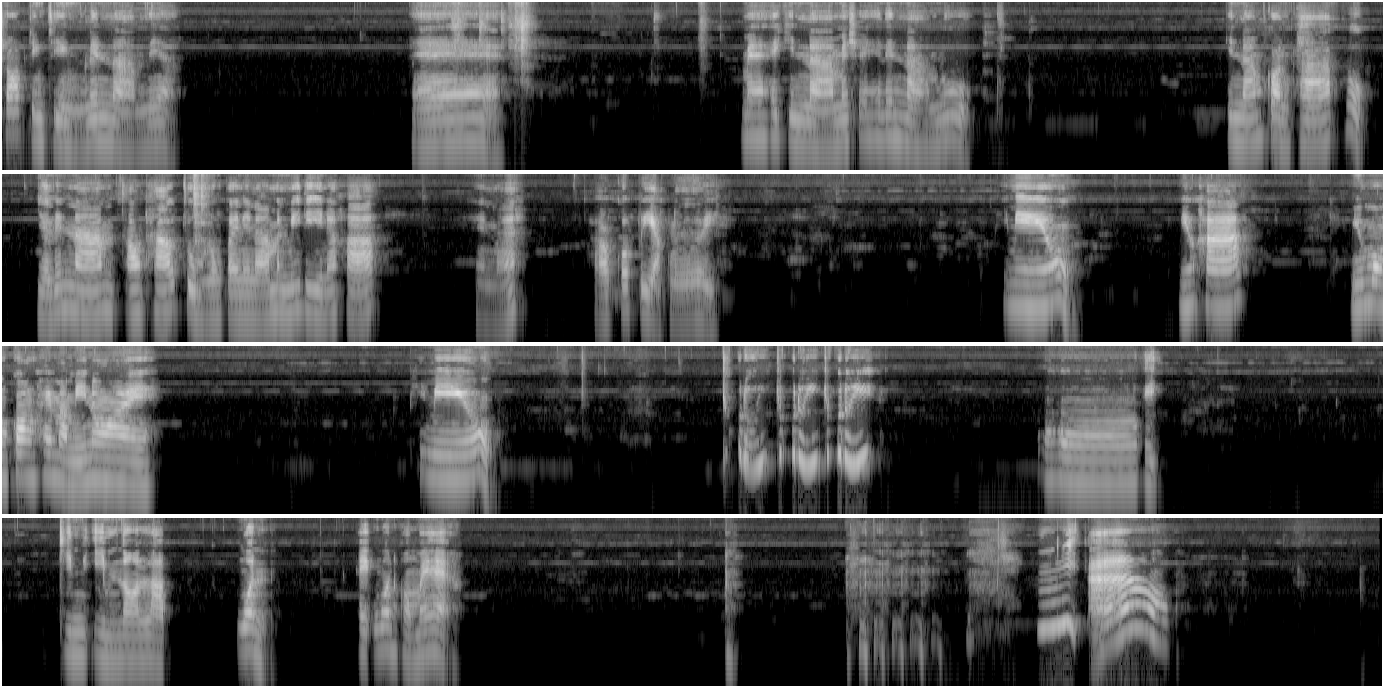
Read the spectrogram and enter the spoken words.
ชอบจริงๆ เล่นน้ำเนี่ยแม่แม่ให้กินน้ำไม่ใช่ให้เล่นน้ำลูก กินน้ำก่อนครับลูก อย่าเล่นน้ำเอาเท้าจุ่มลงไปในน้ำมันไม่ดีนะคะ เห็นไหมเท้าก็เปียกเลย พี่มิวมิวคะมิวมองกล้องให้มามีหน่อย พี่มิวจุกกระดุยจุกกระดุยจุกกระดุยโอ้โหไอกินอิ่มนอนหลับอ้วน ไอ้อ้วนของแม่ นี่อ้า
